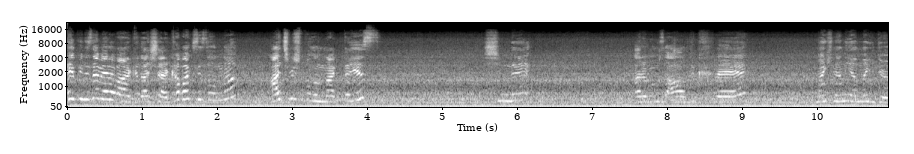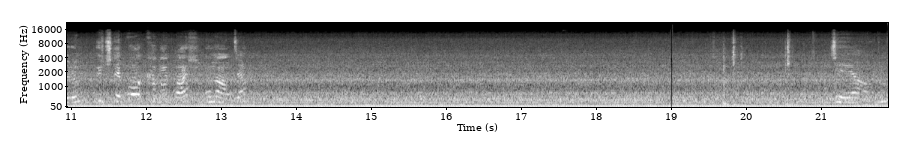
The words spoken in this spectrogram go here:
Hepinize merhaba arkadaşlar. Kabak sezonunu açmış bulunmaktayız. Şimdi arabamızı aldık ve makinenin yanına gidiyorum. 3 depo kabak var. Onu alacağım. C'ye aldım.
